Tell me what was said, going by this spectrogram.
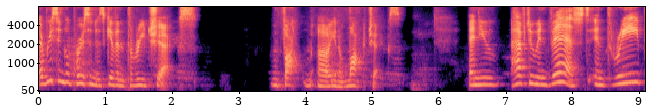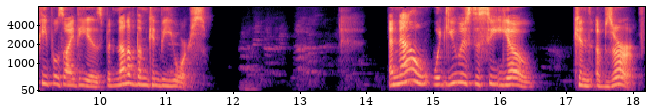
every single person is given three checks, uh, you know, mock checks. And you have to invest in three people's ideas, but none of them can be yours. And now, what you as the CEO can observe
